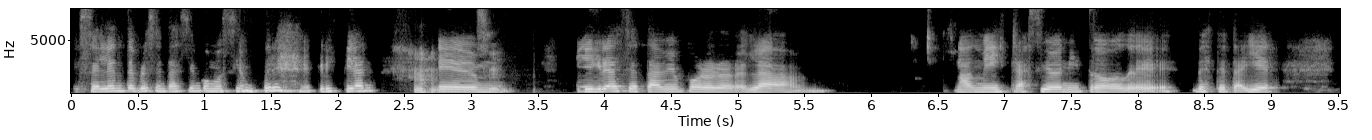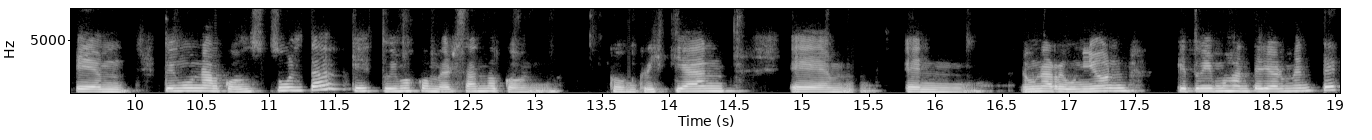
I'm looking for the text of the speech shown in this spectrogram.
excelente presentación como siempre, Cristian. Em, y gracias también por la, administración y todo de, este taller. Em, tengo una consulta que estuvimos conversando con, Cristian em, en, una reunión que tuvimos anteriormente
